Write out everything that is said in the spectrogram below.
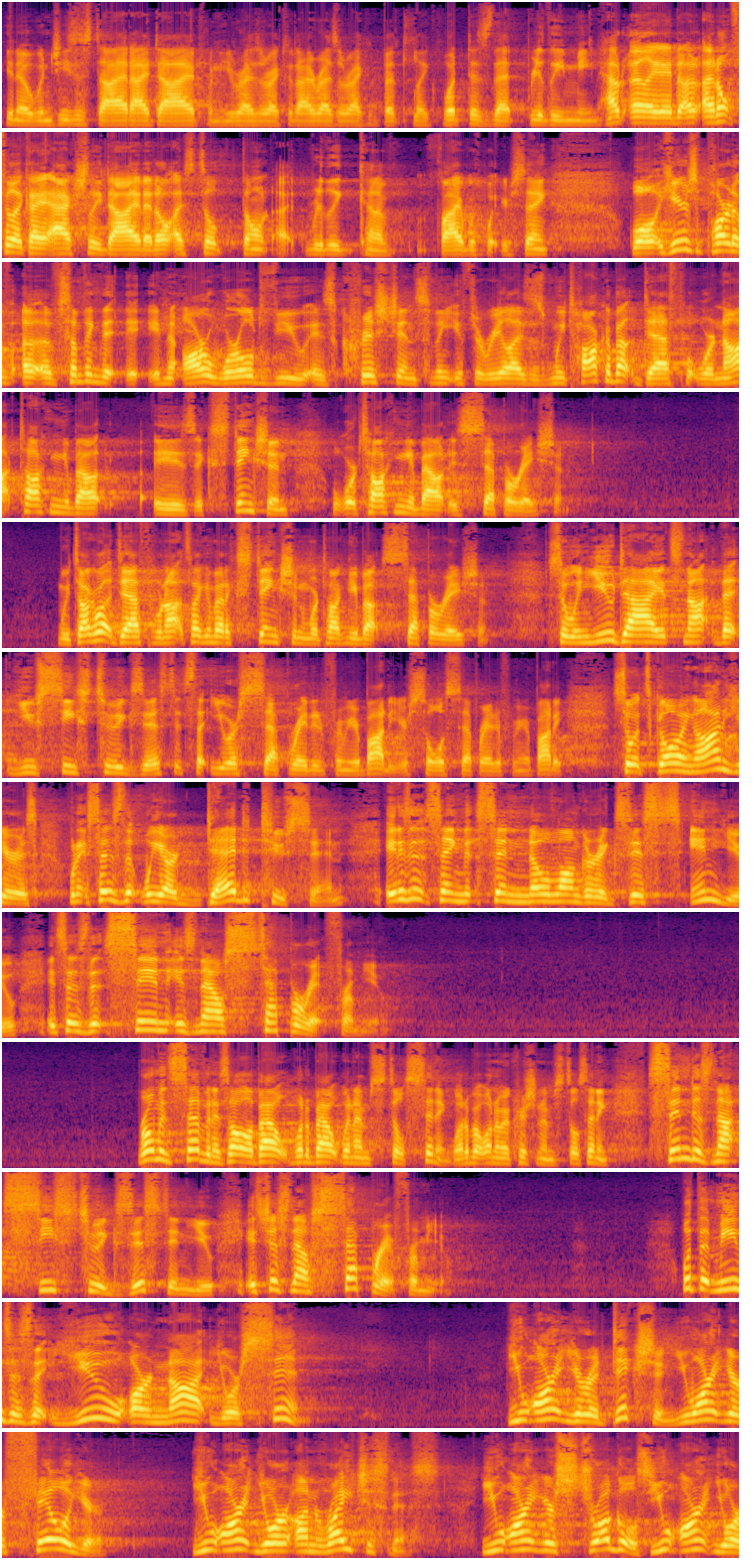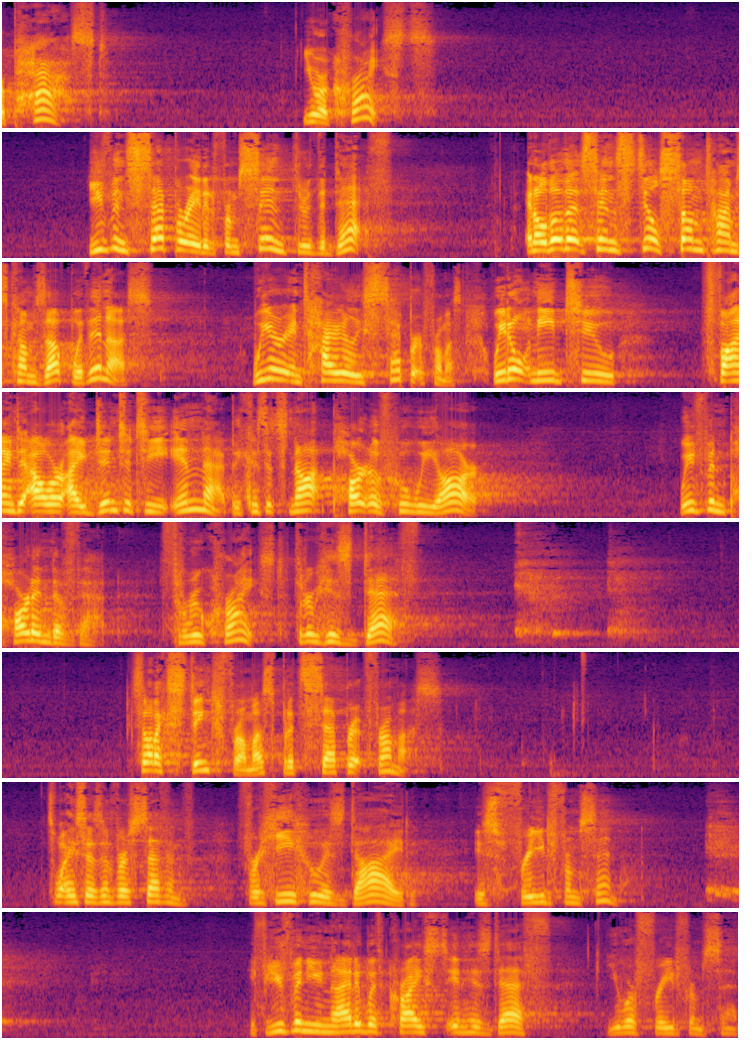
You know, when Jesus died, I died. When he resurrected, I resurrected. But like, what does that really mean? How, like, I don't feel like I actually died. I don't, I still don't uh, really kind of vibe with what you're saying. Well, here's a part of, of something that in our worldview as Christians, something you have to realize is when we talk about death, what we're not talking about is extinction, what we're talking about is separation. When we talk about death, we're not talking about extinction, we're talking about separation. So when you die, it's not that you cease to exist, it's that you are separated from your body. Your soul is separated from your body. So what's going on here is when it says that we are dead to sin, it isn't saying that sin no longer exists in you, it says that sin is now separate from you. Romans 7 is all about what about when I'm still sinning? What about when I'm a Christian I'm still sinning? Sin does not cease to exist in you, it's just now separate from you. What that means is that you are not your sin. You aren't your addiction. You aren't your failure. You aren't your unrighteousness. You aren't your struggles. You aren't your past. You are Christ's. You've been separated from sin through the death. And although that sin still sometimes comes up within us, we are entirely separate from us. We don't need to find our identity in that because it's not part of who we are. We've been pardoned of that through Christ, through his death. It's not extinct from us, but it's separate from us. That's why he says in verse 7 For he who has died is freed from sin. If you've been united with Christ in his death, you are freed from sin.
